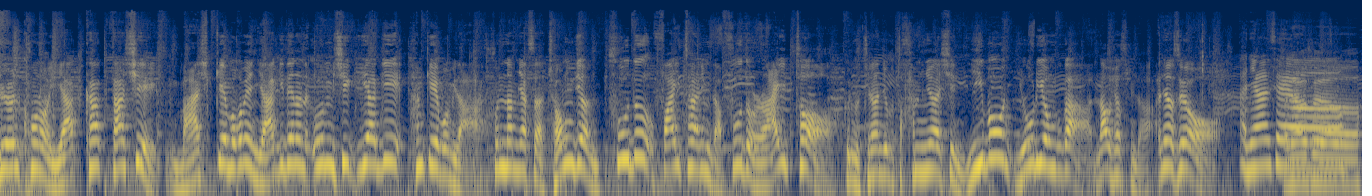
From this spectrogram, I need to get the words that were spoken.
수요일 코너 약학 다식 맛있게 먹으면 약이 되는 음식 이야기 함께 해봅니다. 훈남 약사 정전 food fighter 아닙니다. food writer 그리고 지난주부터 합류하신 이보은 요리 연구가 나오셨습니다. 안녕하세요. 안녕하세요. 안녕하세요.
